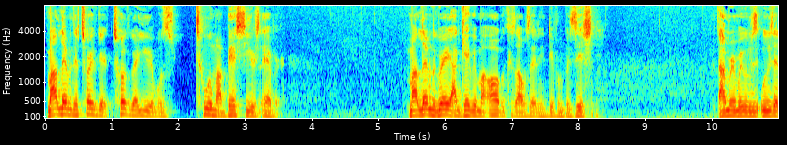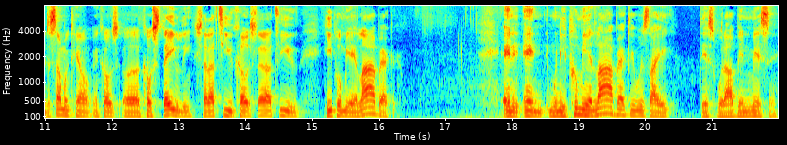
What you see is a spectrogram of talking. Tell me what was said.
My 11th and 12th grade, 12th grade year was two of my best years ever. My 11th grade, I gave it my all because I was at a different position. I remember we was, we was at the summer camp and Coach uh, Coach Staley, shout out to you, Coach, shout out to you. He put me at linebacker, and and when he put me at linebacker, it was like this what I've been missing.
